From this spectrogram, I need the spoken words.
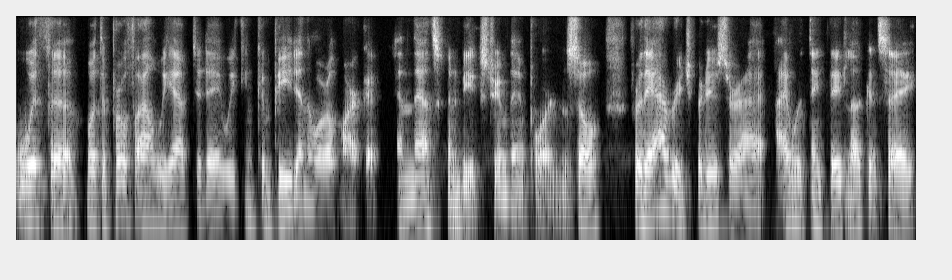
with the with the profile we have today, we can compete in the world market, and that's going to be extremely important. So, for the average producer, I, I would think they'd look and say,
